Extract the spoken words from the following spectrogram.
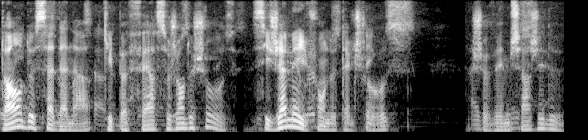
tant de sadhana qu'ils peuvent faire ce genre de choses. Si jamais ils font de telles choses, je vais me charger d'eux.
